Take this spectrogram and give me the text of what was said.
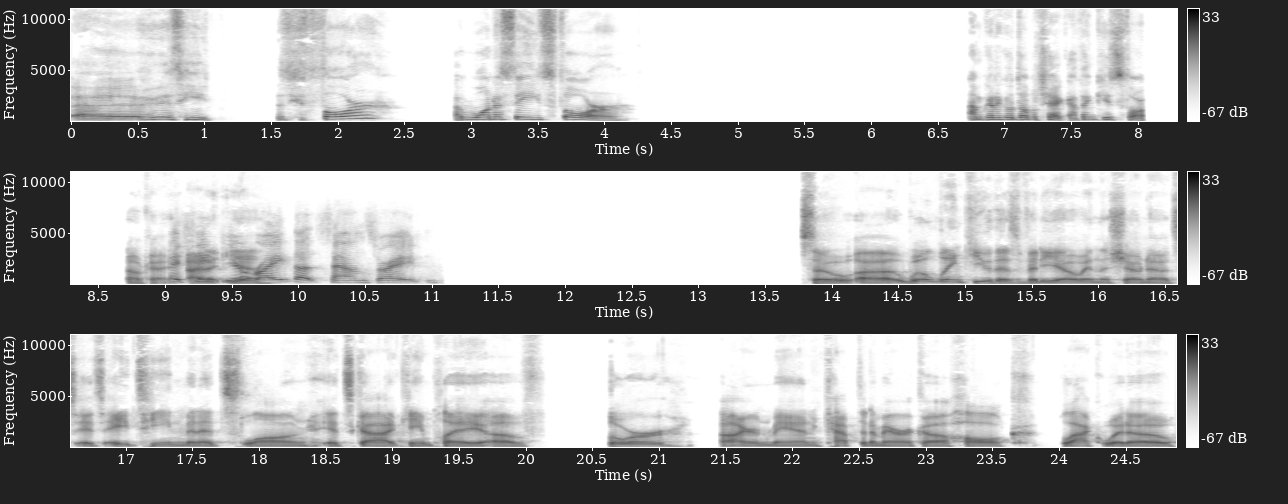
uh, who is he? Is he Thor? I want to say he's Thor. I'm gonna go double check. I think he's Thor. Okay, I think I- you're yeah. right. That sounds right. So uh, we'll link you this video in the show notes. It's 18 minutes long. It's got gameplay of Thor, Iron Man, Captain America, Hulk, Black Widow,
